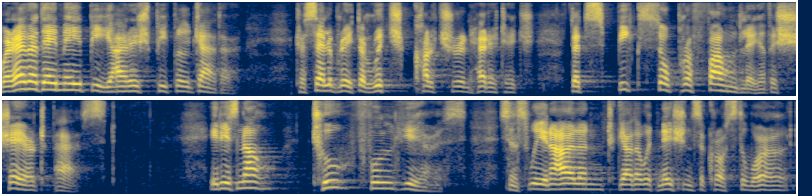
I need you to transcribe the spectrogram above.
Wherever they may be, Irish people gather to celebrate the rich culture and heritage that speaks so profoundly of a shared past. It is now two full years since we in Ireland, together with nations across the world,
